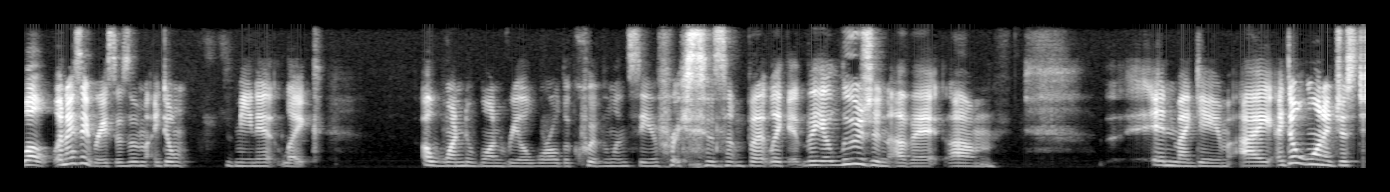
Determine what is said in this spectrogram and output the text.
well, when I say racism, I don't mean it like a one to one real world equivalency of racism, but like the illusion of it um in my game. I I don't want to just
